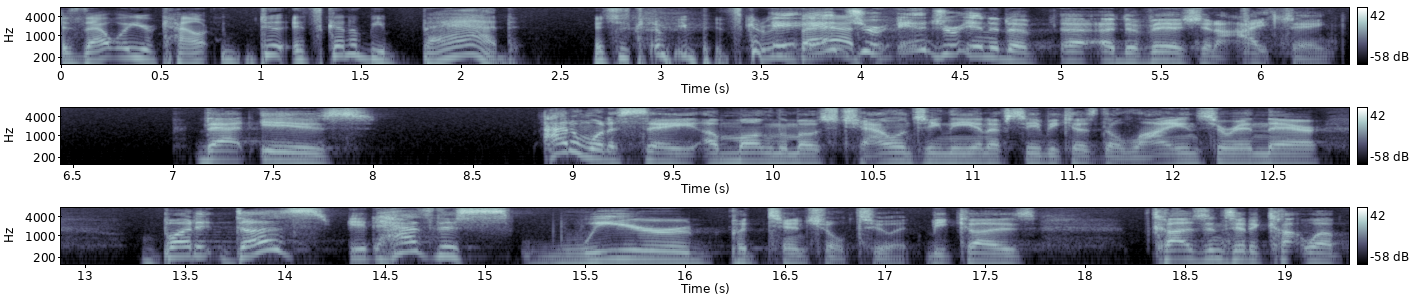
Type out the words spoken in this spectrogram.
Is that what you're counting? It's going to be bad. It's just going to be. It's going to be bad. And you're, and you're in a, a division, I think, that is. I don't want to say among the most challenging the NFC because the Lions are in there but it does it has this weird potential to it because Cousins in a well,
